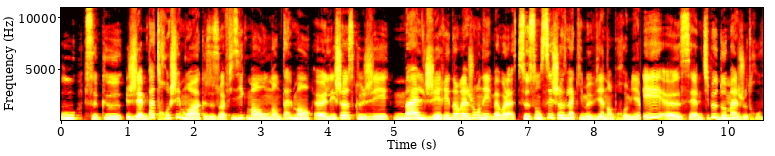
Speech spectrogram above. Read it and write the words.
ou ce que j'aime pas trop chez moi, que ce soit physiquement ou mentalement, euh, les choses que j'ai mal gérées dans la journée. Ben voilà, ce sont ces choses-là qui me viennent en premier et euh, c'est un petit peu dommage, je trouve.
